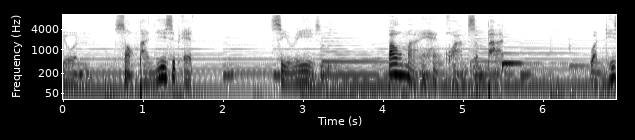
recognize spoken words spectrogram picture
ยน 2021 ซีรีส์เป้าหมายแห่งความสัมพันธ์ วันที่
